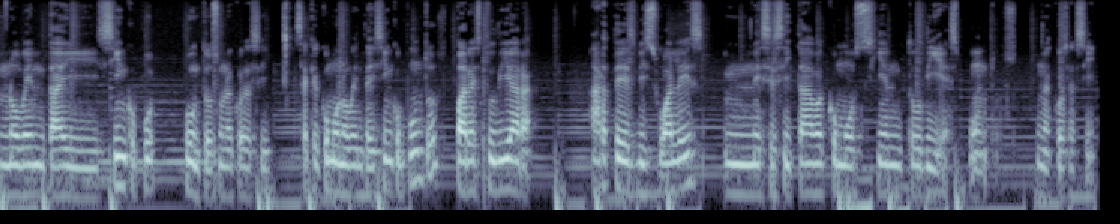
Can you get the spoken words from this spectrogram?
95 puntos, una cosa así. Saqué como 95 puntos. Para estudiar artes visuales necesitaba como 110 puntos, una cosa así.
